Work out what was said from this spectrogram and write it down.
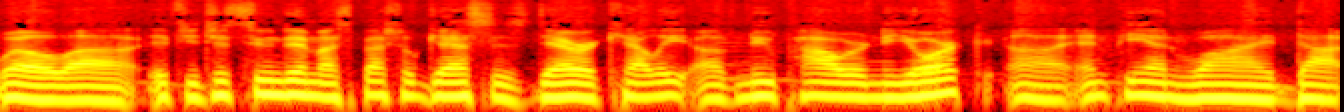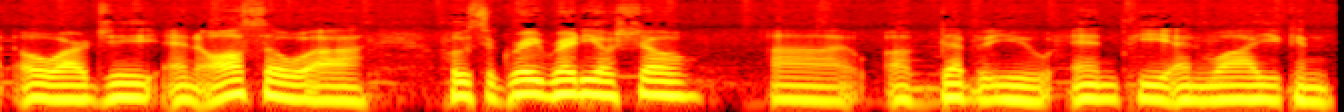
Well, uh, if you just tuned in, my special guest is Derek Kelly of New Power New York, uh, npny.org, and also uh, hosts a great radio show uh, of WNPNY. You can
